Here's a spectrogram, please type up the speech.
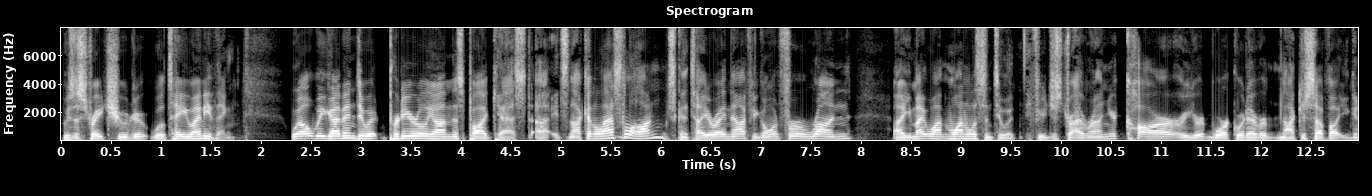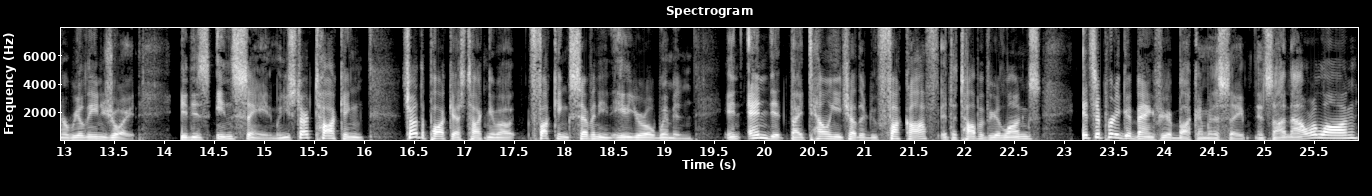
who's a straight shooter, will tell you anything. Well, we got into it pretty early on this podcast. Uh, it's not going to last long. I'm just going to tell you right now. If you're going for a run, uh, you might want want to listen to it. If you're just driving around your car or you're at work or whatever, knock yourself out. You're going to really enjoy it. It is insane when you start talking. Start the podcast talking about fucking 70 and 80 year old women and end it by telling each other to fuck off at the top of your lungs. It's a pretty good bang for your buck, I'm going to say. It's not an hour long,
